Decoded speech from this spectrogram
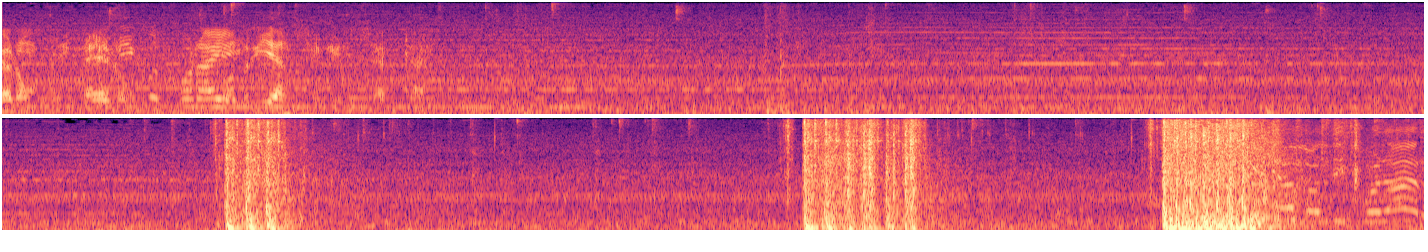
Llegaron primero. por ahí. Podrían. ¡Cuidado al disparar!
